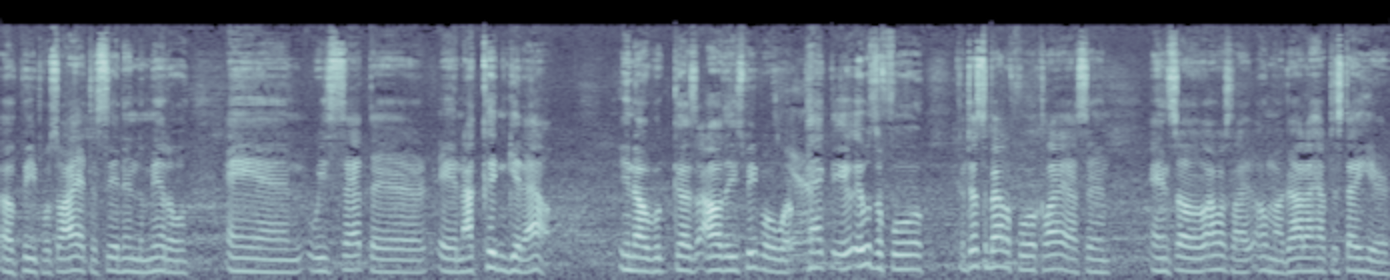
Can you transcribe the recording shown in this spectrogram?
of people. So I had to sit in the middle, and we sat there, and I couldn't get out. You know, because all these people were Yeah. packed. It, it was a full, just about a full class, and and so I was like, oh my God, I have to stay here.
